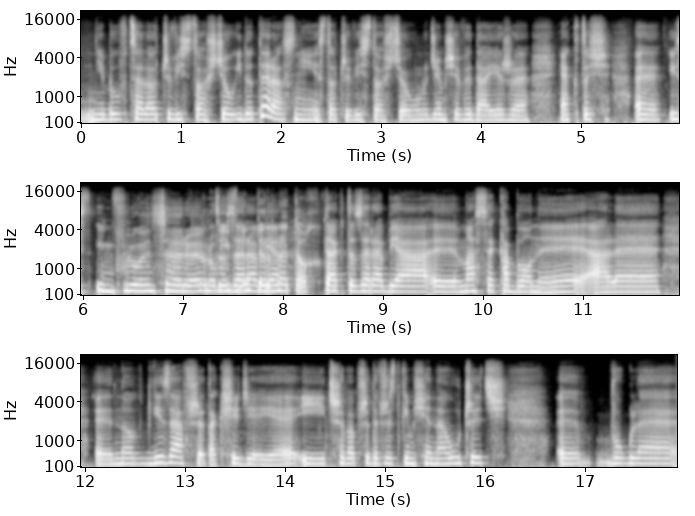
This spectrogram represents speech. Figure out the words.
nie był wcale oczywistością i do teraz nie jest oczywistością. Ludziom się wydaje, że jak ktoś e, jest influencerem, Robi to zarabia tak, to zarabia masę kabony, ale no nie zawsze tak się dzieje i trzeba przede wszystkim się nauczyć w ogóle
